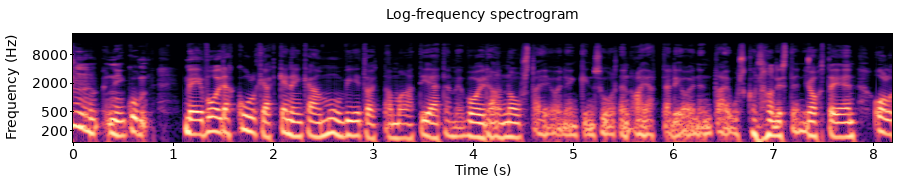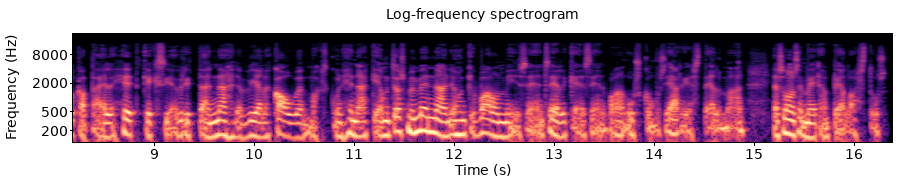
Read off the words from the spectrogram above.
niin kuin me ei voida kulkea kenenkään muun viitoittamaa tietä. Me voidaan nousta joidenkin suurten ajattelijoiden tai uskonnollisten johtajien olkapäille hetkeksi ja yrittää nähdä vielä kauemmaksi kuin he näkevät. Mutta jos me mennään johonkin valmiiseen, selkeäseen vaan uskomusjärjestelmään ja se on se meidän pelastus,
